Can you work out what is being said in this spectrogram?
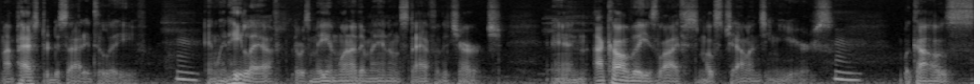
my pastor decided to leave. Mm, And when he left, there was me and one other man on staff of the church. And I call these life's most challenging years mm, because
